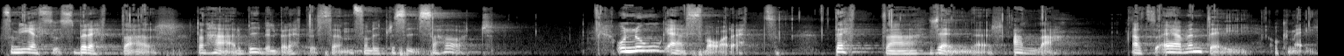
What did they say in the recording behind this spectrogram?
som Jesus berättar den här bibelberättelsen som vi precis har hört. Och nog är svaret, detta gäller alla, alltså även dig och mig.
